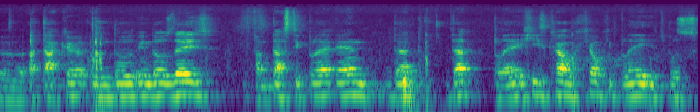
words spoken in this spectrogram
uh, attacker in those in those days, fantastic play, and that that play, he's how how he played, it was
